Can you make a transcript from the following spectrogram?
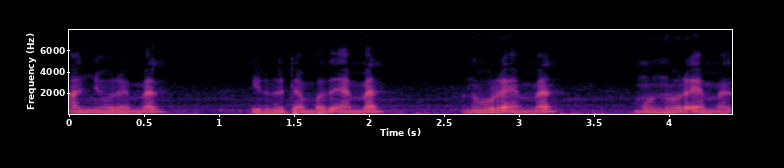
അഞ്ഞൂറ് എം എൽ ഇരുന്നൂറ്റമ്പത് എം എൽ നൂറ് എം എൽ മുന്നൂറ് എം എൽ.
